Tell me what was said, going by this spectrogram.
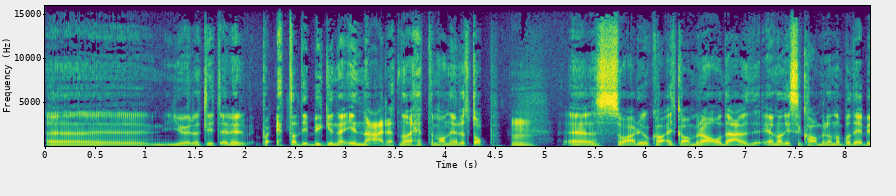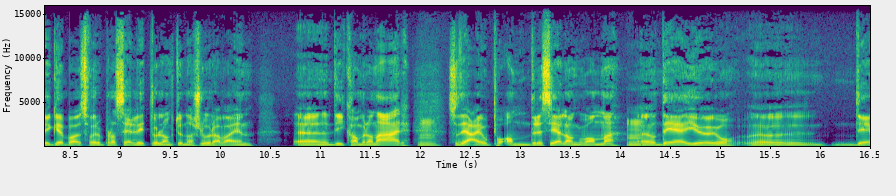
eh, gjør et lite Eller på et av de byggene i nærheten av hettemannen gjør et stopp. Mm. Eh, så er det jo et kamera, og det er jo en av disse kameraene på det bygget, bare for å plassere litt hvor langt unna Sloraveien Eh, de kameraene er. Mm. Så det er jo på andre sida av Langvannet. Mm. Og det gjør jo eh, Det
